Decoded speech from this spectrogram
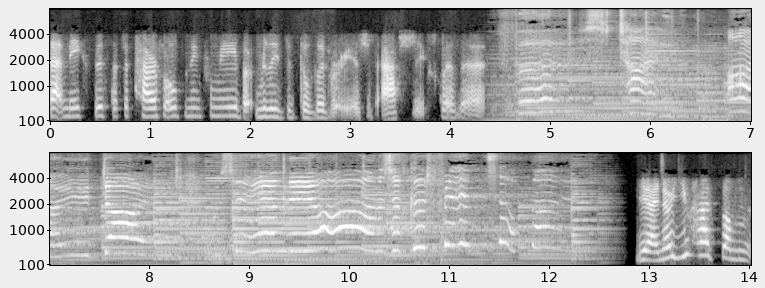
that makes this such a powerful opening for me, but really the delivery is just absolutely exquisite. First time I died was in the arms of good friends of mine. Yeah, I know you had some.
